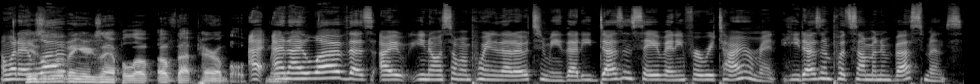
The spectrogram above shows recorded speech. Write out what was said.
and what I he's a love. living example of, of that parable. I, and I love that I, you know, someone pointed that out to me that he doesn't save any for retirement. He doesn't put some in investments.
